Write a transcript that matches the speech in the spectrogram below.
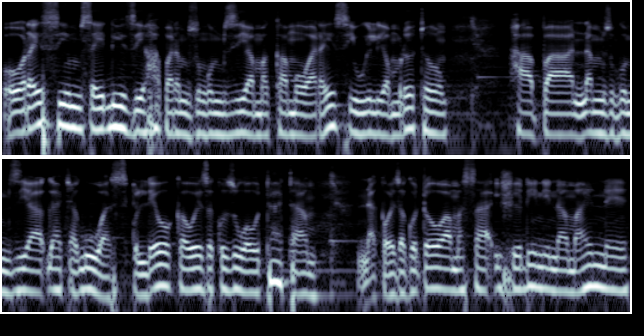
Rais msaidizi hapa namzungumzia makamu wa rais William Ruto hapa namzungumzia Gachagua. Siku leo kaweza kuzua utata na kaweza kutoa masaa ishirini na manne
